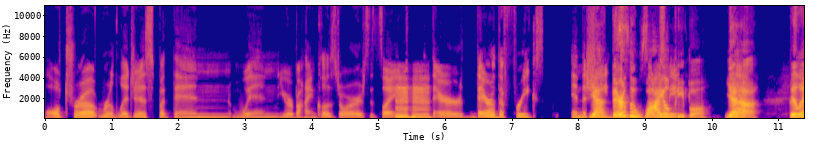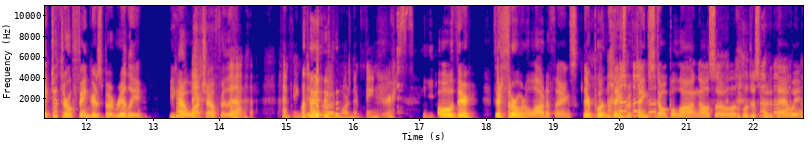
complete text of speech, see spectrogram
ultra religious, but then when you're behind closed doors, it's like mm-hmm. they're they're the freaks in the sheets, yeah they're the so wild people. Yeah. yeah, they like to throw fingers, but really, you gotta watch out for them. I think they're throwing more than fingers. Oh, they're they're throwing a lot of things. They're putting things where things don't belong. Also, we'll just put it that way.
